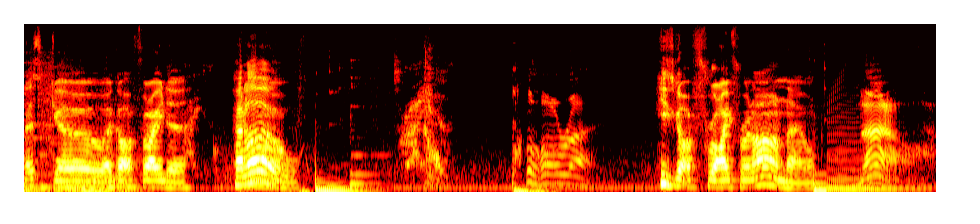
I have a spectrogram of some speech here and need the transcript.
Let's go. I got a Fryder. Hello. All right. He's got a fry for an arm now. Now,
